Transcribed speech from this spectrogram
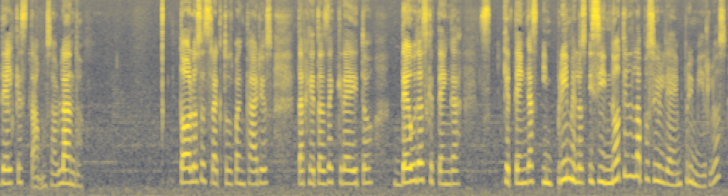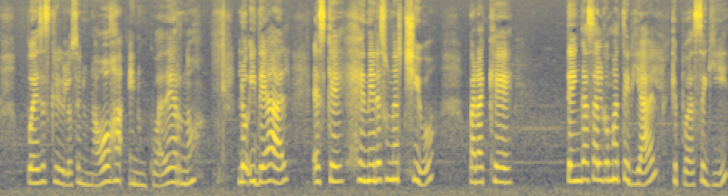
del que estamos hablando. Todos los extractos bancarios, tarjetas de crédito, deudas que, tenga, que tengas, imprímelos y si no tienes la posibilidad de imprimirlos, puedes escribirlos en una hoja, en un cuaderno. Lo ideal es que generes un archivo para que tengas algo material que puedas seguir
